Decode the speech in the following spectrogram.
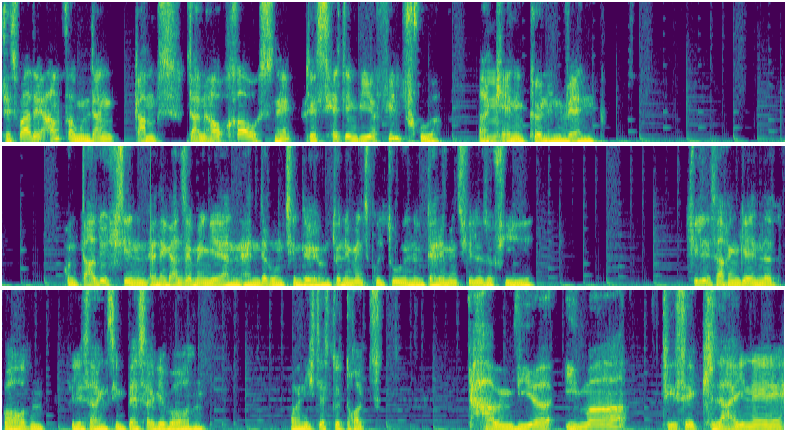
das war der Anfang und dann kam es dann auch raus. Ne? Das hätten wir viel früher erkennen hm. können, wenn. Und dadurch sind eine ganze Menge an Änderungen in der Unternehmenskultur, in der Unternehmensphilosophie, viele Sachen geändert worden, viele Sachen sind besser geworden. Aber nichtsdestotrotz haben wir immer diese kleine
